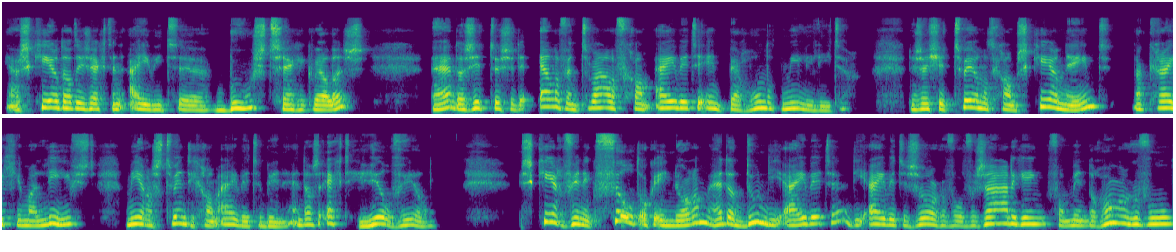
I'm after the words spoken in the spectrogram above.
Ja, skyr dat is echt een eiwitboost, zeg ik wel eens. He, daar zit tussen de 11 en 12 gram eiwitten in per 100 milliliter. Dus als je 200 gram skeer neemt, dan krijg je maar liefst meer dan 20 gram eiwitten binnen. En dat is echt heel veel. Skeer vind ik vult ook enorm. Hè. Dat doen die eiwitten. Die eiwitten zorgen voor verzadiging, voor minder hongergevoel.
